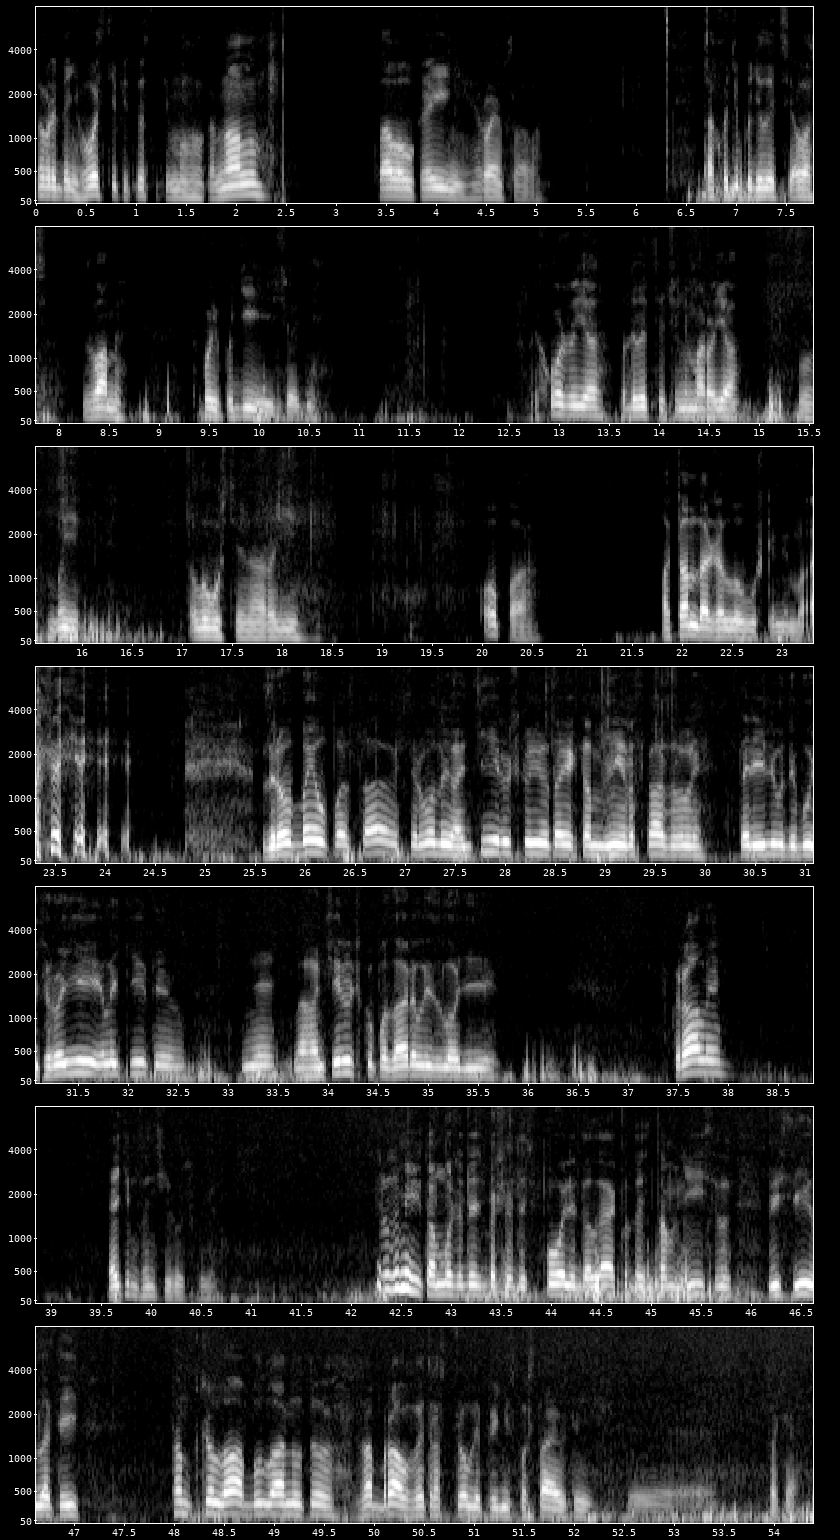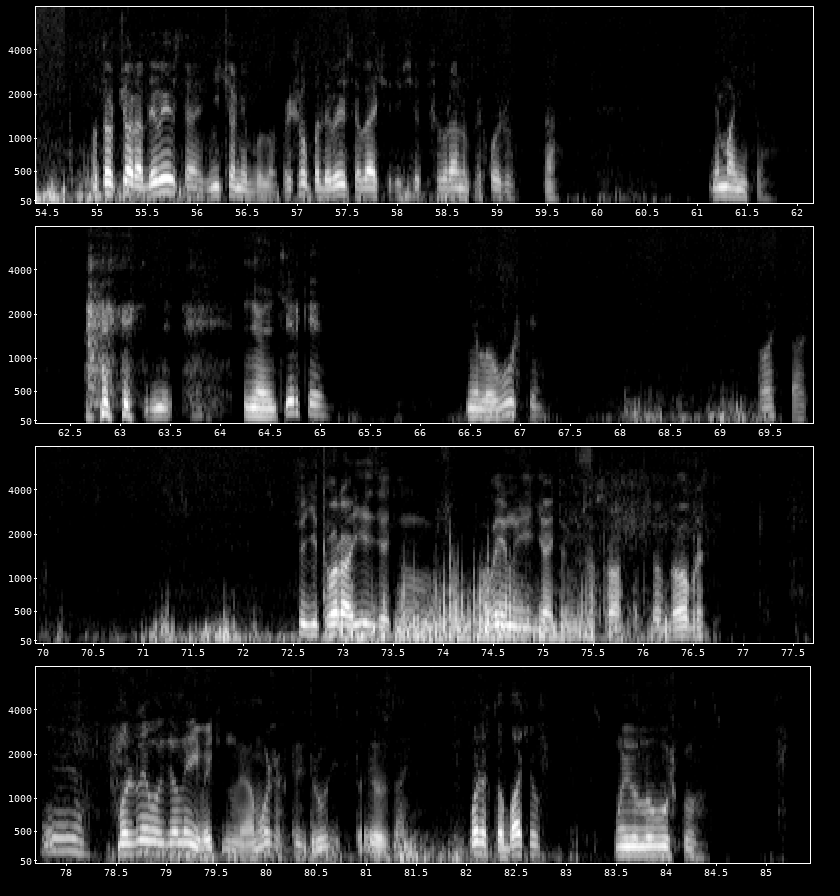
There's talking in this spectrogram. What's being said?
Добрий день, гості, підписники мого каналу. Слава Україні! Героям слава! Так, хотів поділитися вас з вами такою подією сьогодні. Приходжу я подивитися, чи нема роя в моїй ловушці на рої. Опа! А там навіть ловушки нема. Зробив, поставив з червоною ганчірочкою, так як там мені розказували. Старі люди будуть рої летіти. Ні, на ганчірочку позарили злодії. Вкрали этим з ганчірочкою. Розумію, там може десь ще десь в полі далеко, десь там в лісі висіла, ти, там пчола була, ну то забрав, витрас пчоли, приніс поставив ти, е, таке. Ну то вчора дивився, нічого не було. Прийшов, подивився ввечері, ще пішов рано приходжу. На. Нема нічого. ні, ні ганчірки, ні ловушки. Ось так. Всі дітвора їздять, ну, малину їдять, там нічого страшного, все добре. І, можливо, взяли і викинули, а може хтось другий, хто його знає. Може хто бачив мою ловушку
